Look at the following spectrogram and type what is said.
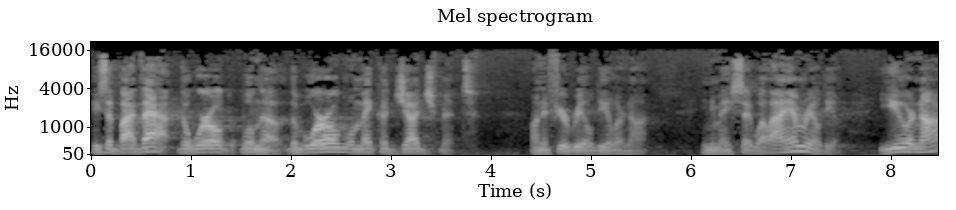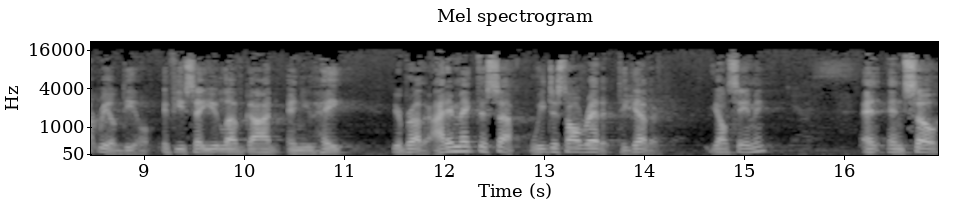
He said, by that, the world will know. The world will make a judgment on if you're real deal or not. And you may say, Well, I am real deal. You are not real deal if you say you love God and you hate your brother. I didn't make this up. We just all read it together. Y'all see me? Yes. And, and so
